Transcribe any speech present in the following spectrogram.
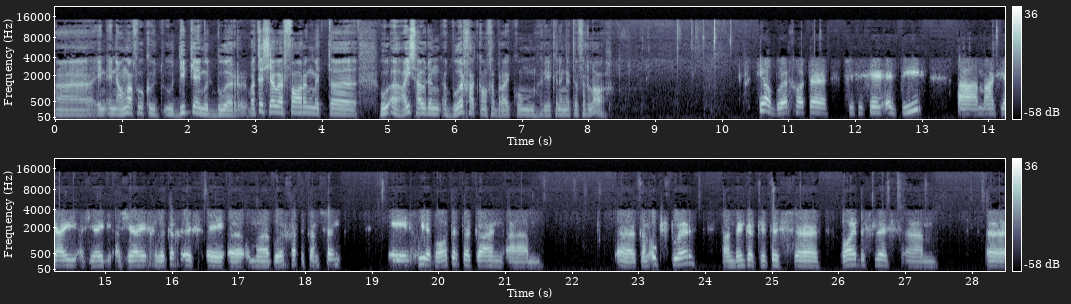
Uh en en hang af ook hoe hoe diep jy moet boor. Wat is jou ervaring met uh hoe 'n huishouding 'n boorgat kan gebruik om rekeninge te verlaag? Ja, boorgate soos jy sê is duur. Uh maar as jy as jy as jy gelukkig is uh, uh om 'n boorgat te kan sink en goeie water te kan ehm um, uh kan opspoor, dan dink ek dit is uh baie beslis ehm um, uh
